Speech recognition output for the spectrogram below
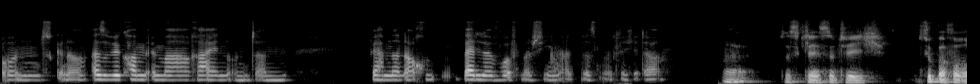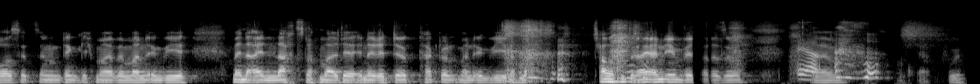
Und genau, also wir kommen immer rein und dann, wir haben dann auch Bälle, Wurfmaschinen, alles Mögliche da. Ja, das ist natürlich super Voraussetzung, denke ich mal, wenn man irgendwie, wenn einen nachts nochmal der innere Dirk packt und man irgendwie nochmal 1000 Dreier nehmen will oder so. Ja. Ähm, ja, cool.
